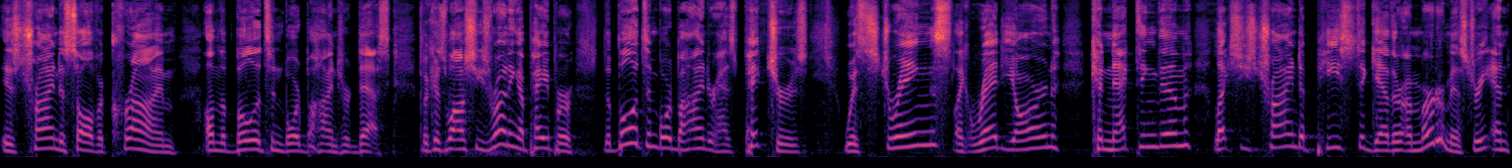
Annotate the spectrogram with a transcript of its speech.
is trying to solve a crime on the bulletin board behind her desk. Because while she's running a paper, the bulletin board behind her has pictures with strings, like red yarn, connecting them, like she's trying to piece together a murder mystery. And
